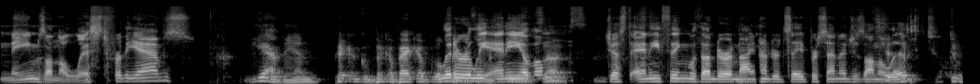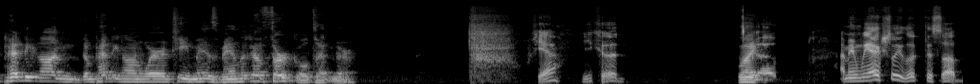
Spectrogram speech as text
names on the list for the Avs? Yeah, man. Pick a pick a backup goaltender Literally any of them? sucks. Just anything with under a 900 save percentage is on the list. Depending on depending on where a team is, man. Look at a third goaltender. Yeah, you could. Like Uh, I mean, we actually looked this up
